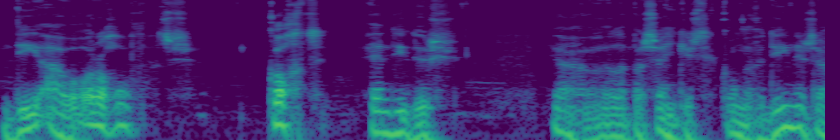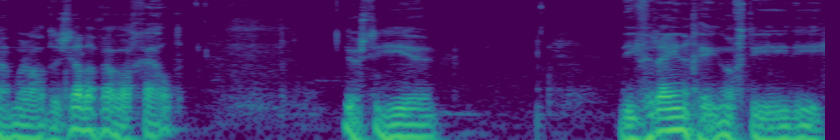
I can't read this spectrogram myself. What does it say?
die oude orgels kocht en die dus ja, wel een paar centjes konden verdienen. Ze hadden zelf wel wat geld. Dus die, uh, die vereniging of die, die,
